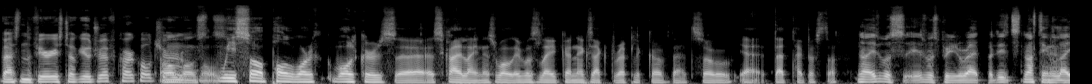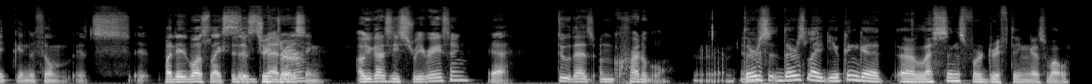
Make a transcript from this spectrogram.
Fast and the Furious, Tokyo Drift car culture. Almost. we saw Paul Walk- Walker's uh, skyline as well. It was like an exact replica of that. So yeah, that type of stuff. No, it was it was pretty rad, but it's nothing like in the film. It's it, but it was like Is s- it street better? racing. Oh, you got to see street racing, Yeah, dude. That's incredible. There's there's like you can get uh, lessons for drifting as well.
